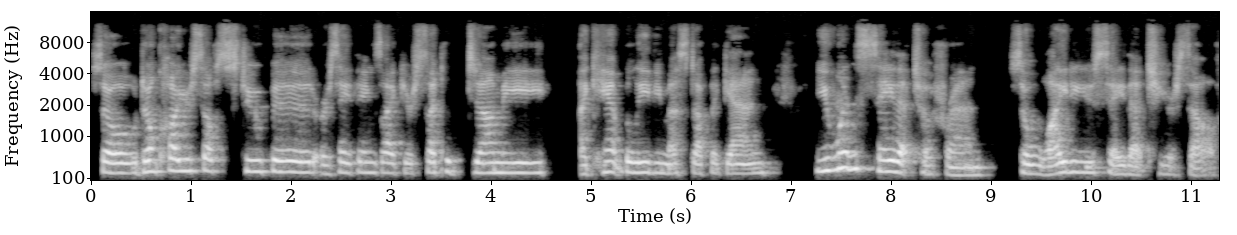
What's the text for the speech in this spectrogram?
So don't call yourself stupid or say things like, you're such a dummy. I can't believe you messed up again. You wouldn't say that to a friend. So why do you say that to yourself?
